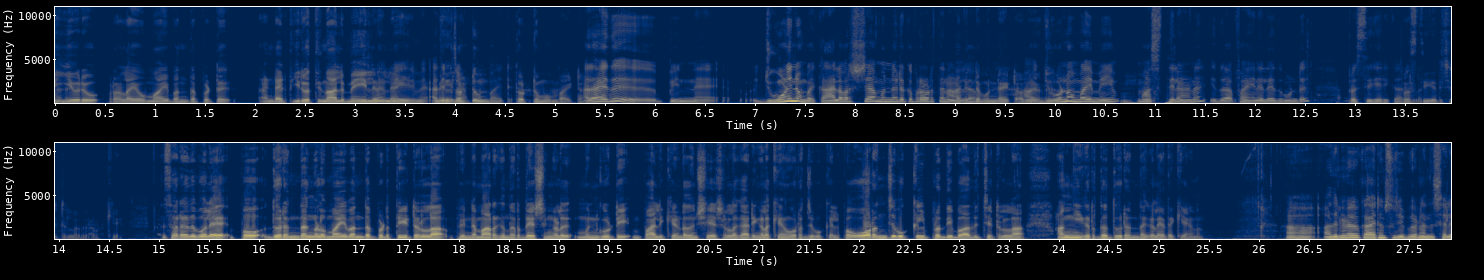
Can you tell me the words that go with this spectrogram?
ഈ ഒരു പ്രളയവുമായി ബന്ധപ്പെട്ട് രണ്ടായിരത്തി ഇരുപത്തിനാല് മെയ്യിൽ മെയ്. അതിന്. തൊട്ട് മുമ്പായിട്ട് തൊട്ട് മുമ്പായിട്ട് അതായത് പിന്നെ ജൂണിന് മുമ്പ് കാലവർഷ മുന്നൊരുക്ക പ്രവർത്തനമാണ്. ജൂൺ മുമ്പായി മെയ് മാസത്തിലാണ് ഇത് ഫൈനൽ ചെയ്തുകൊണ്ട് പ്രസിദ്ധീകരിക്കാറുള്ളത്. പ്രസിദ്ധീകരിച്ചിട്ടുള്ളത് ഓക്കെ സാർ അതുപോലെ ഇപ്പോൾ ദുരന്തങ്ങളുമായി ബന്ധപ്പെടുത്തിയിട്ടുള്ള പിന്നെ മാർഗനിർദ്ദേശങ്ങൾ മുൻകൂട്ടി പാലിക്കേണ്ടതിന് ശേഷമുള്ള കാര്യങ്ങളൊക്കെയാണ് ഓറഞ്ച് ബുക്കിൽ ഇപ്പോൾ ഓറഞ്ച് ബുക്കിൽ പ്രതിപാദിച്ചിട്ടുള്ള അംഗീകൃത ദുരന്തങ്ങൾ ഏതൊക്കെയാണ്? അതിനുള്ള ഒരു കാര്യം സൂചിപ്പിക്കണം വെച്ചാൽ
